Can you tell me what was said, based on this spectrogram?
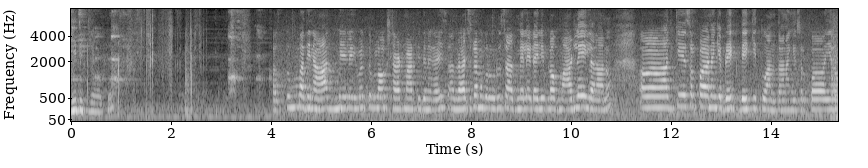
ಗೀಟಿತ್ತು ತುಂಬ ದಿನ ಆದಮೇಲೆ ಇವತ್ತು ಬ್ಲಾಗ್ ಸ್ಟಾರ್ಟ್ ಮಾಡ್ತಿದ್ದೇನೆ ಗೈಸ್ ಅಂದರೆ ಅಜ್ರಮಗುರು ಉರುಸ ಆದಮೇಲೆ ಡೈಲಿ ಬ್ಲಾಗ್ ಮಾಡಲೇ ಇಲ್ಲ ನಾನು. ಅದಕ್ಕೆ ಸ್ವಲ್ಪ ನನಗೆ ಬ್ರೇಕ್ ಬೇಕಿತ್ತು ಅಂತ ನನಗೆ ಸ್ವಲ್ಪ ಏನೋ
